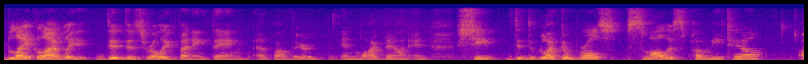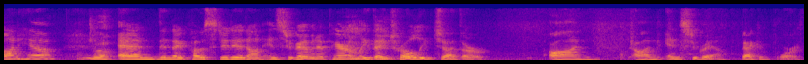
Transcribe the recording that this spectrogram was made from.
Blake Lively did this really funny thing while they're in lockdown, and she did the, like the world's smallest ponytail on him, yeah. and then they posted it on Instagram, and apparently they troll each other on on Instagram back and forth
